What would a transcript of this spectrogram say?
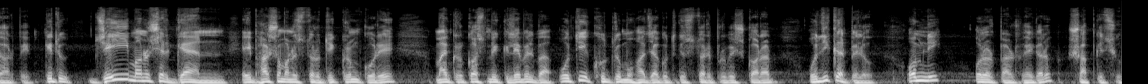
দর্পে। কিন্তু যেই মানুষের জ্ঞান এই ভাষমান স্তর অতিক্রম করে মাইক্রোকসমিক লেভেল বা অতি ক্ষুদ্র মহাজাগতিক স্তরে প্রবেশ করার অধিকার পেল, অমনি ওলটপালট হয়ে গেল সব কিছু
